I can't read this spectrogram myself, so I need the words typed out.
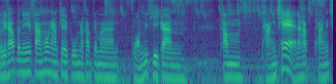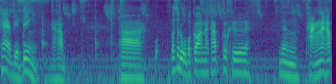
สวัสดีครับวันนี้ฟาร์มข้าวงามชัยภูมินะครับ จะมาสอนวิธีการทำถังแช่นะครับ ถังแช่เบดดิ้งนะครับวัสดุอุปกรณ์นะครับก็คือ 1 ถังนะครับ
